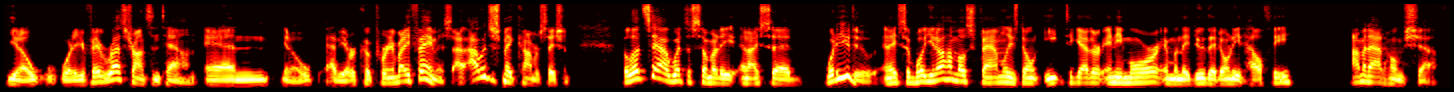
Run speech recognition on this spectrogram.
you know, what are your favorite restaurants in town? And you know, have you ever cooked for anybody famous?" I, I would just make conversation. But let's say I went to somebody and I said, "What do you do?" And they said, "Well, you know how most families don't eat together anymore, and when they do, they don't eat healthy. I'm an at-home chef.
